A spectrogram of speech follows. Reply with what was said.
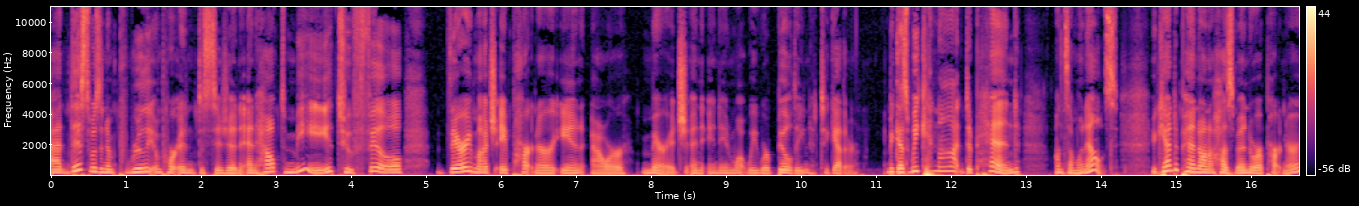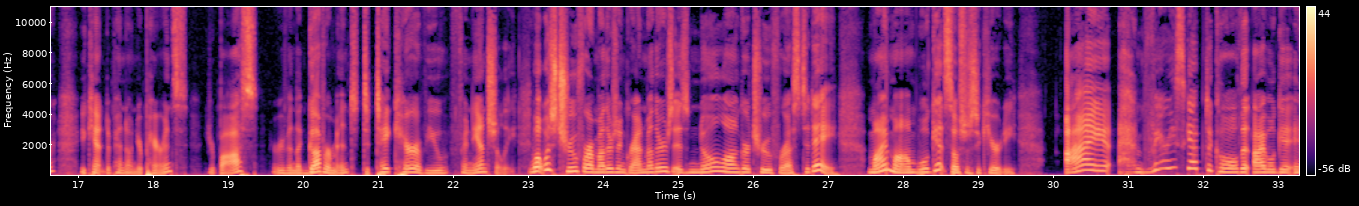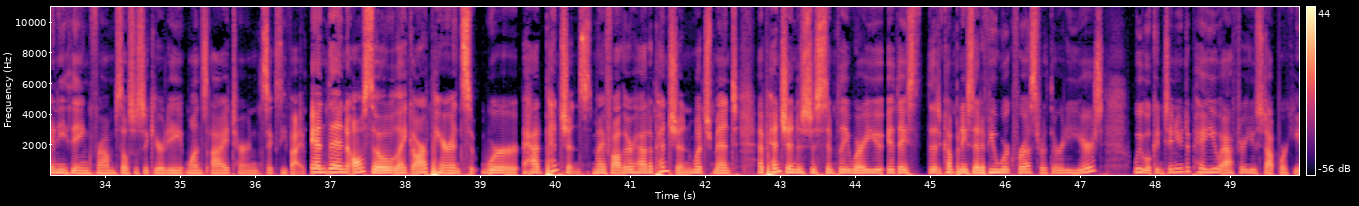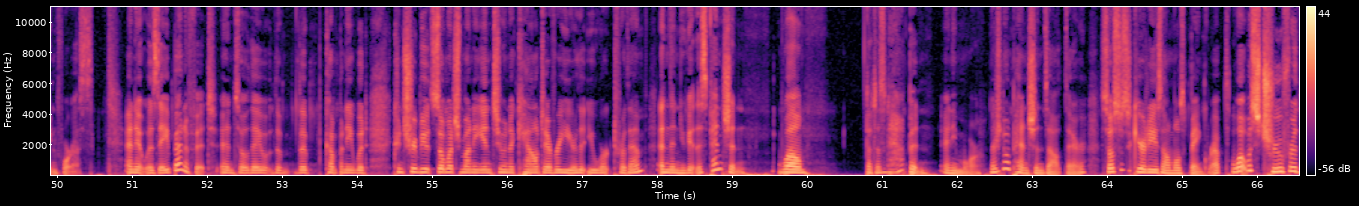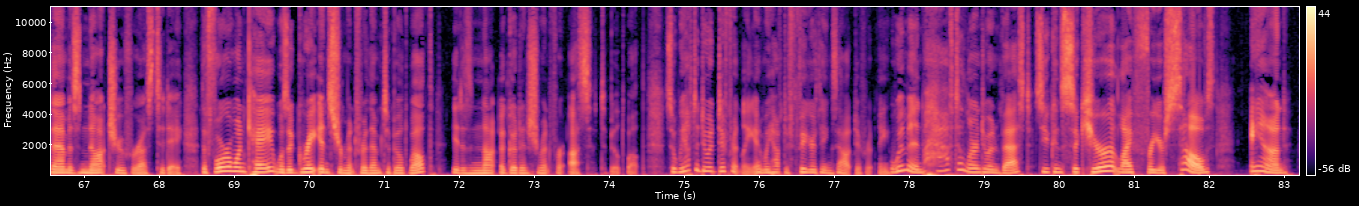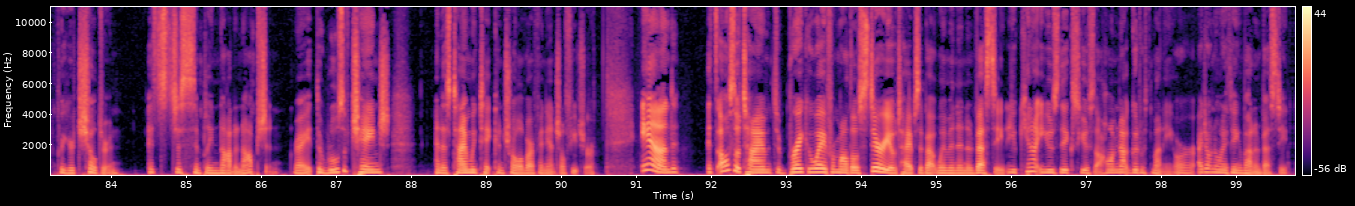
and this was a imp- really important decision and helped me to feel very much a partner in our marriage and, and in what we were building together because we cannot depend on someone else. You can't depend on a husband or a partner. You can't depend on your parents, your boss, or even the government to take care of you financially. What was true for our mothers and grandmothers is no longer true for us today. My mom will get Social Security. I am very skeptical that I will get anything from Social Security once I turn 65. And then also like our parents were had pensions. My father had a pension, which meant a pension is just simply where you they the company said if you work for us for 30 years, we will continue to pay you after you stop working for us and it was a benefit and so they the the company would contribute so much money into an account every year that you worked for them and then you get this pension well, that doesn't happen anymore. There's no pensions out there. Social Security is almost bankrupt. What was true for them is not true for us today. The 401k was a great instrument for them to build wealth. It is not a good instrument for us to build wealth. So we have to do it differently and we have to figure things out differently. Women have to learn to invest so you can secure life for yourselves and for your children. It's just simply not an option, right? The rules have changed and it's time we take control of our financial future. And it's also time to break away from all those stereotypes about women and investing. You cannot use the excuse, that, oh, I'm not good with money, or I don't know anything about investing.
